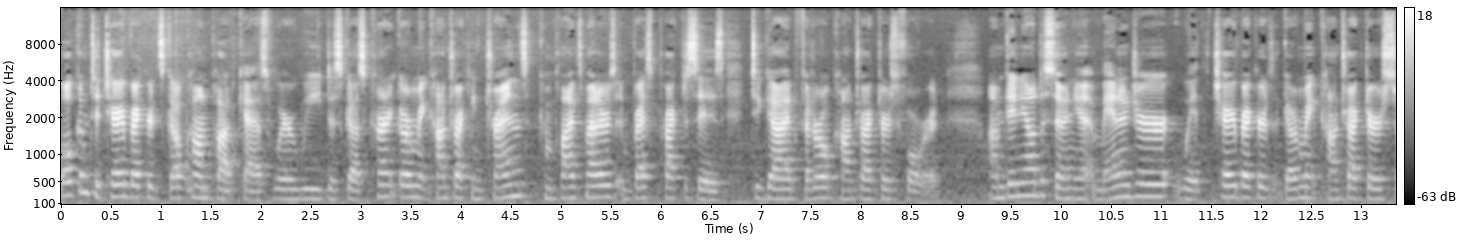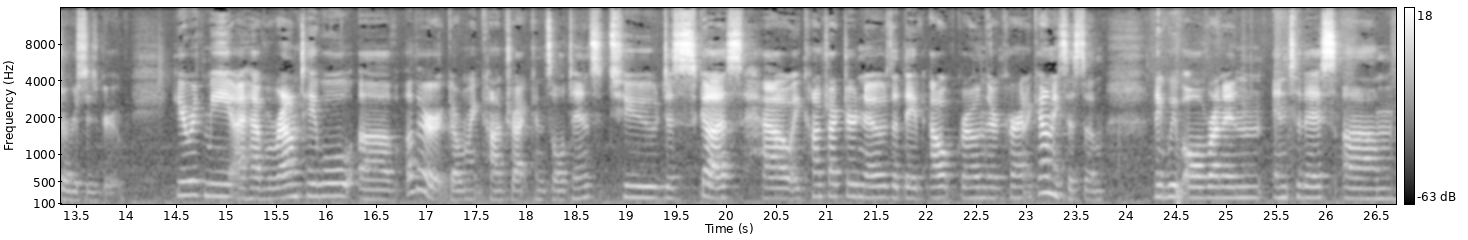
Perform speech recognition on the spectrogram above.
Welcome to Cherry Bekaert's GovCon podcast, where we discuss current government contracting trends, compliance matters, and best practices to guide federal contractors forward. I'm Danielle DeSonia, a manager with Cherry Bekaert's Government Contractor Services Group. Here with me, I have a roundtable of other government contract consultants to discuss how a contractor knows that they've outgrown their current accounting system. I think we've all run in, into this um,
